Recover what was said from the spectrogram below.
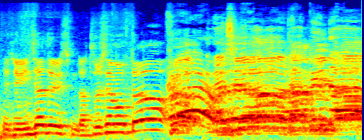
네, 저희 인사드리겠습니다. 둘, 셋, 먹부터 안녕하세요, 다크입니다.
